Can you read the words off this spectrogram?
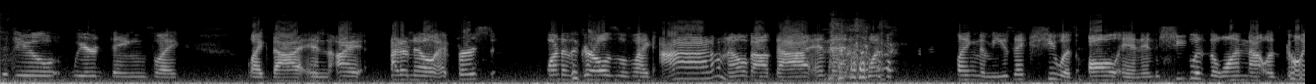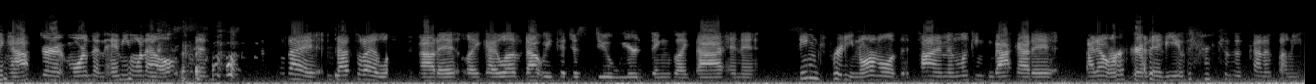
to do weird things like like that, and I I don't know. At first, one of the girls was like, I don't know about that, and then once playing the music, she was all in, and she was the one that was going after it more than anyone else. And that's what I that's what I loved about it. Like I love that we could just do weird things like that, and it seemed pretty normal at the time. And looking back at it, I don't regret it either because it's kind of funny.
